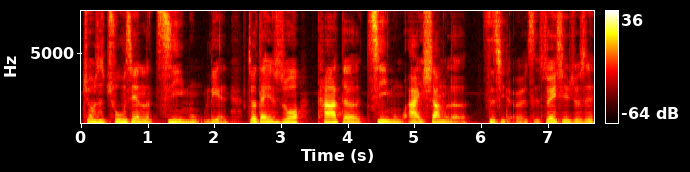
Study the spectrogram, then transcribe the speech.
就是出现了继母恋，就等于是说他的继母爱上了。自己的儿子，所以其实就是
